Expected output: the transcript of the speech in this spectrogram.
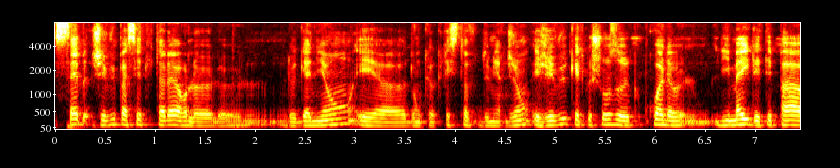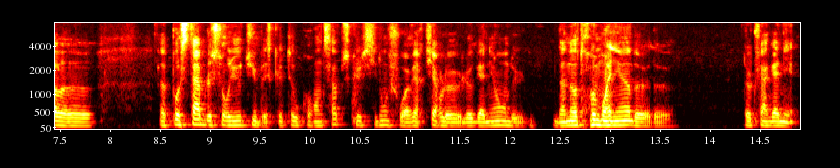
Seb, j'ai vu passer tout à l'heure le, gagnant, et euh, donc Christophe Demirjan, et j'ai vu quelque chose, pourquoi l'email n'était pas euh, postable sur YouTube? Est-ce que tu es au courant de ça? Parce que sinon, il faut avertir le, gagnant d'un autre moyen de, le faire gagner.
